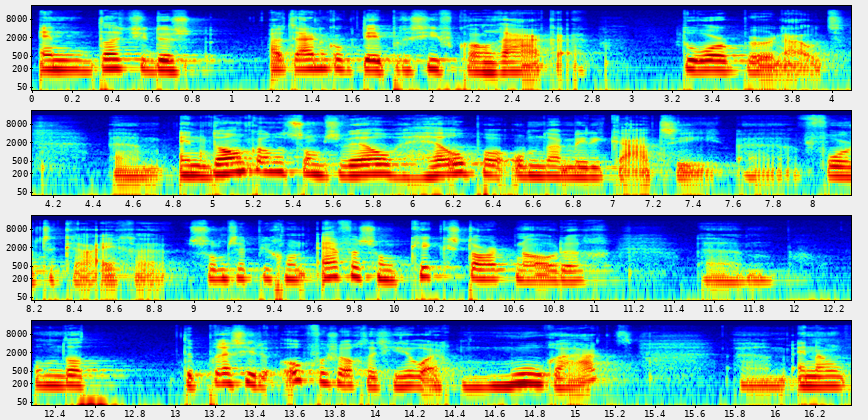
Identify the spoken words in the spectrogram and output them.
en dat je dus uiteindelijk ook depressief kan raken door burn-out. Um, en dan kan het soms wel helpen om daar medicatie uh, voor te krijgen. Soms heb je gewoon even zo'n kickstart nodig, omdat depressie er ook voor zorgt dat je heel erg moe raakt. Um, en dan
